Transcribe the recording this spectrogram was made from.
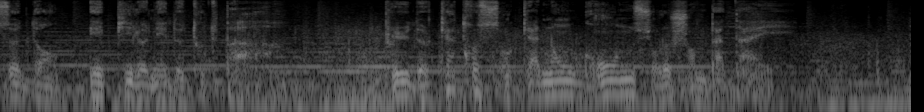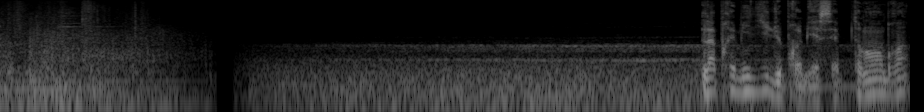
Sedan est pilonné de toutes parts. Plus de 400 canons grondent sur le champ de bataille. L'après-midi du 1er septembre,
